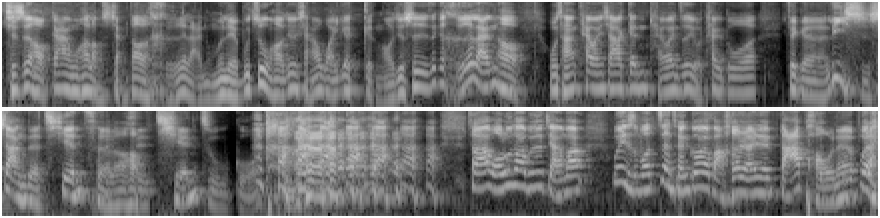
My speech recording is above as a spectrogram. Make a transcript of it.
其实哈，刚才文豪老师讲到了荷兰，我们忍不住哈，就想要玩一个梗哦，就是这个荷兰哈，我常常开玩笑，跟台湾真的有太多这个历史上的牵扯了哈。是前祖国。常常网络上不是讲吗？为什么郑成功要把荷兰人打跑呢？不然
